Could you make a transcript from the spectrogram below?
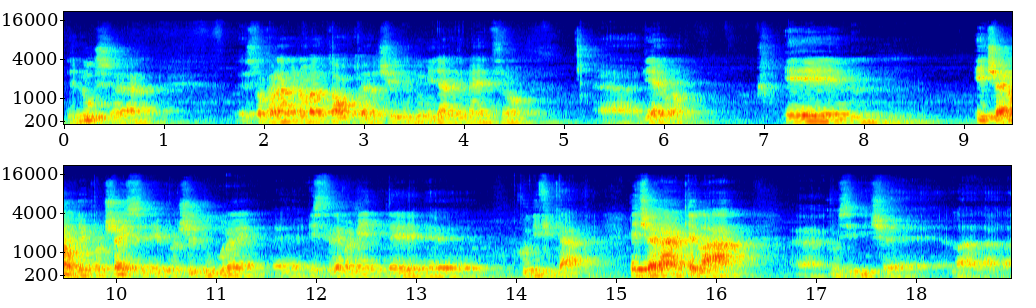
del lusso, era, sto parlando del 98, era circa 2 miliardi e mezzo uh, di euro. E, e, c'erano dei processi, delle procedure eh, estremamente eh, codificate. E c'era anche la, eh, come si dice, la, la, la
